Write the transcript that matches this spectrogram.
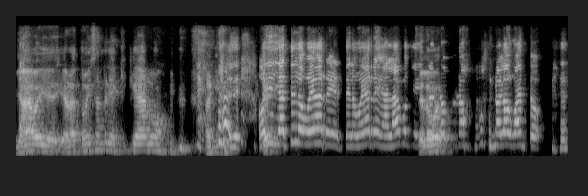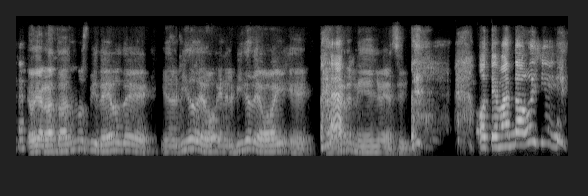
ya, oye, y ahora estoy, Sandra, ¿y aquí qué hago? Oye, eh, ya te lo voy a, te lo voy a regalar porque no, no, no, lo aguanto. Oye, al rato haz unos videos de, en el video de, en el video de hoy, eh, agarre el niño y así. O te mando a Uchi.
